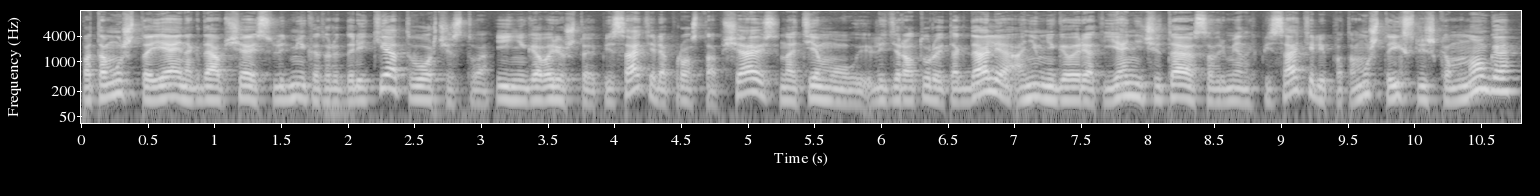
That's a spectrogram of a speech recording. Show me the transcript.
Потому что я иногда общаюсь с людьми, которые далеки от творчества, и не говорю, что я писатель, а просто общаюсь на тему литературы и так далее. Они мне говорят, я не читаю современных писателей, потому что их слишком много,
